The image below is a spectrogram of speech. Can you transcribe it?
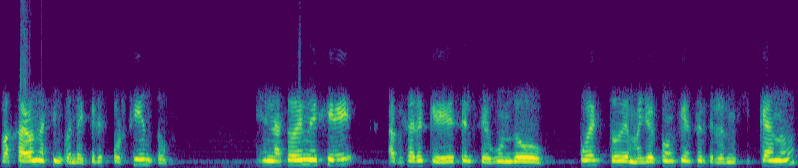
bajaron a 53%. En las ONG, a pesar de que es el segundo puesto de mayor confianza entre los mexicanos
